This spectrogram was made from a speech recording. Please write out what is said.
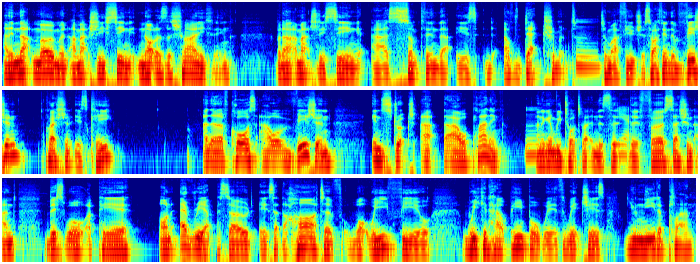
And in that moment, I'm actually seeing it not as the shiny thing, but I'm actually seeing it as something that is of detriment mm. to my future. So I think the vision question is key. And then, of course, our vision instructs a- our planning. And again, we talked about in this, Yeah. the first session, and this will appear on every episode. It's at the heart of what we feel we can help people with, which is you need a plan.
